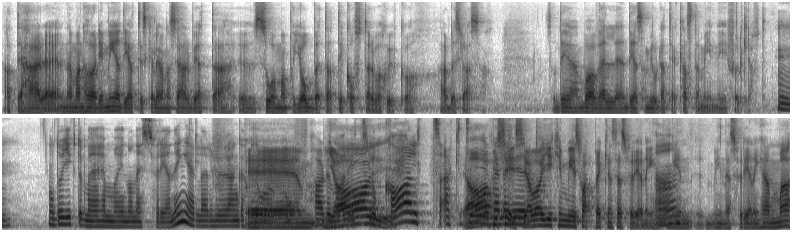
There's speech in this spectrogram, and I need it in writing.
Att det här, eh, när man hörde i media att det ska löna sig att arbeta, eh, såg man på jobbet att det kostar att vara sjuk och arbetslösa. Så det var väl det som gjorde att jag kastade mig in i full kraft. Och då gick du med hemma i någon S-förening eller hur engagerad? Ehm, har du ja, varit lokalt aktiv? Ja, precis. Jag var, gick med i Svartbäckens S-förening, min, min S-förening hemma.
